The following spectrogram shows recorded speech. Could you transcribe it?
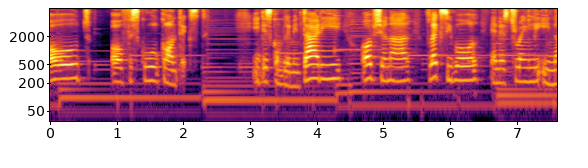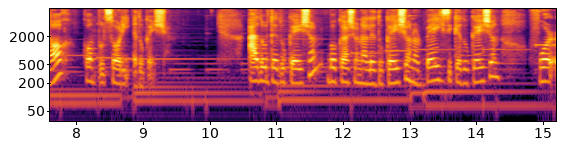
out of school context. It is complementary, optional, flexible, and strongly enough compulsory education. Adult education, vocational education, or basic education for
